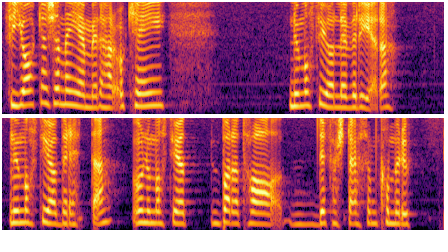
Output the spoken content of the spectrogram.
för jag kan känna igen mig i det här, okej, okay, nu måste jag leverera. Nu måste jag berätta och nu måste jag bara ta det första som kommer upp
